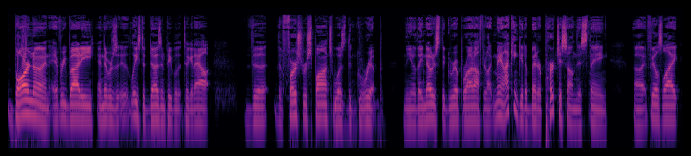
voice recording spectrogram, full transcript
bar none, everybody, and there was at least a dozen people that took it out. the The first response was the grip. You know, they noticed the grip right off. They're like, "Man, I can get a better purchase on this thing." Uh, it feels like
